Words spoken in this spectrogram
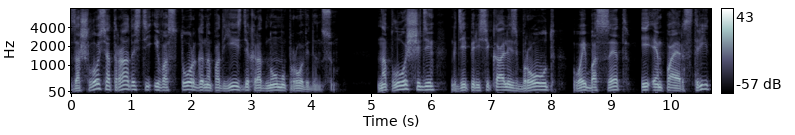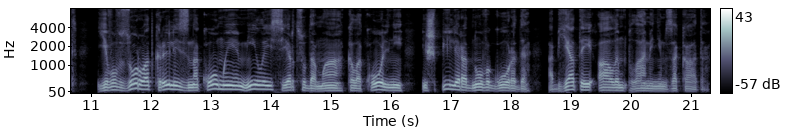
зашлось от радости и восторга на подъезде к родному Провиденсу. На площади, где пересекались Броуд, Уэйбассет и Эмпайр-стрит, его взору открылись знакомые, милые сердцу дома, колокольни и шпили родного города, объятые алым пламенем заката.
